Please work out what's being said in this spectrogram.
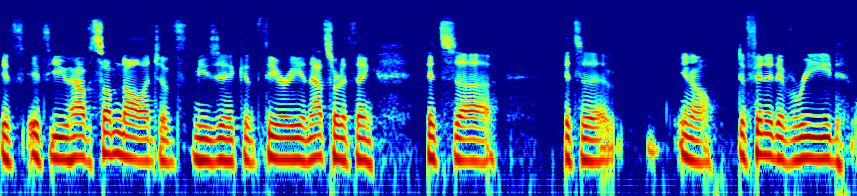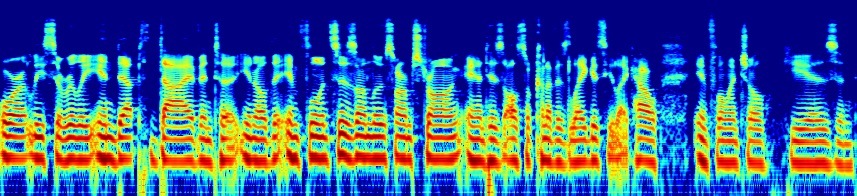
if if you have some knowledge of music and theory and that sort of thing, it's uh, it's a you know definitive read or at least a really in-depth dive into you know the influences on Louis Armstrong and his also kind of his legacy like how influential he is and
